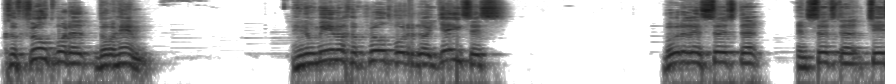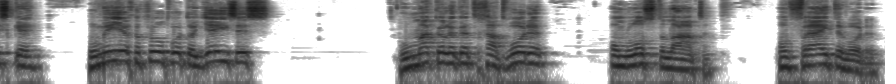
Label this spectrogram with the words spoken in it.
gevuld worden door Hem. En hoe meer we gevuld worden door Jezus, broeder en zuster en zuster Tjiske, hoe meer je gevuld wordt door Jezus, hoe makkelijker het gaat worden om los te laten, om vrij te worden.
